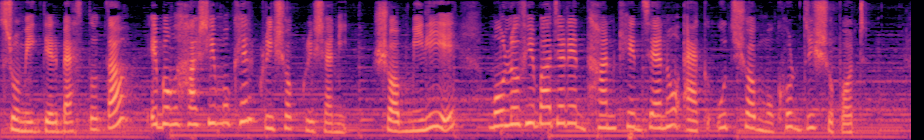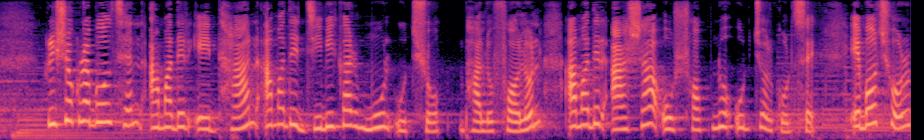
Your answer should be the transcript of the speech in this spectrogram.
শ্রমিকদের ব্যস্ততা এবং হাসি মুখের কৃষক কৃষানি সব মিলিয়ে মৌলভীবাজারের ধান ক্ষেত যেন এক উৎসব মুখর দৃশ্যপট। কৃষকরা বলছেন, আমাদের এই ধান আমাদের জীবিকার মূল উৎস। ভালো ফলন আমাদের আশা ও স্বপ্ন উজ্জ্বল করছে। এবছর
